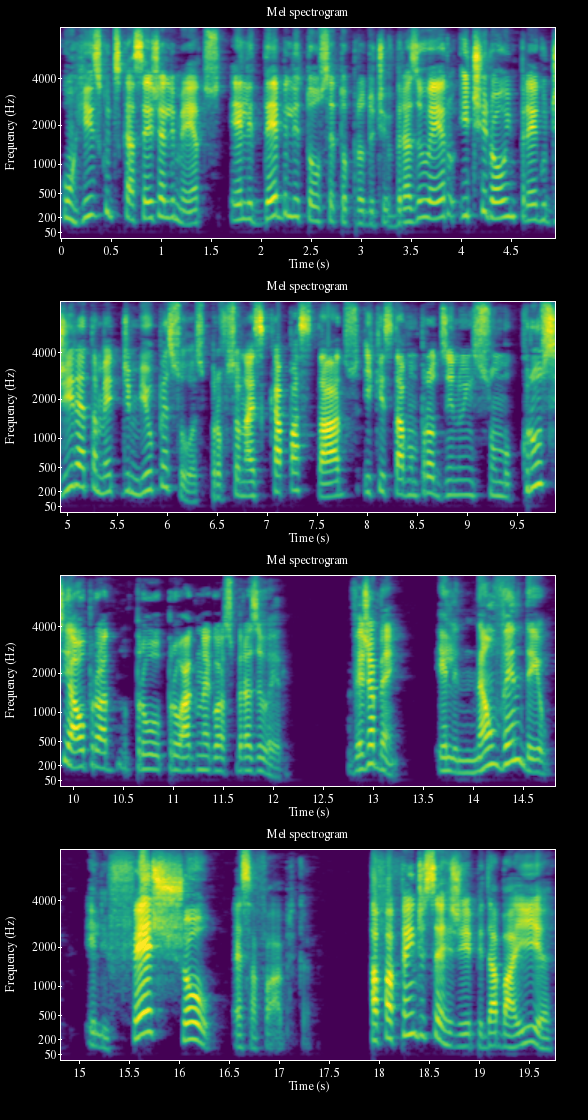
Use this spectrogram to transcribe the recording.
com risco de escassez de alimentos, ele debilitou o setor produtivo brasileiro e tirou o emprego diretamente de mil pessoas, profissionais capacitados e que estavam produzindo um insumo crucial para o agronegócio brasileiro. Veja bem, ele não vendeu, ele fechou essa fábrica. A Fafem de Sergipe da Bahia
